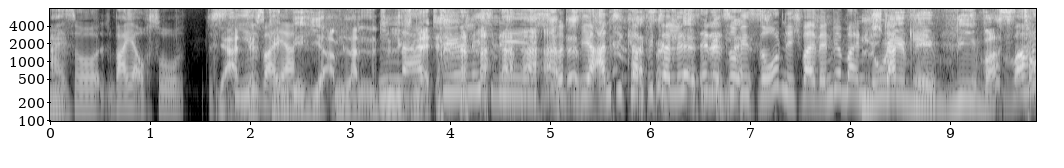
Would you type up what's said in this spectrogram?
Also war ja auch so, das. Ja, Ziel das war kennen ja. wir hier am Land natürlich nicht. Natürlich nicht. Und wir Antikapitalistinnen Das wir sowieso nicht, weil wenn wir mal in die Stadt Louis gehen. wie, wie was, Was?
